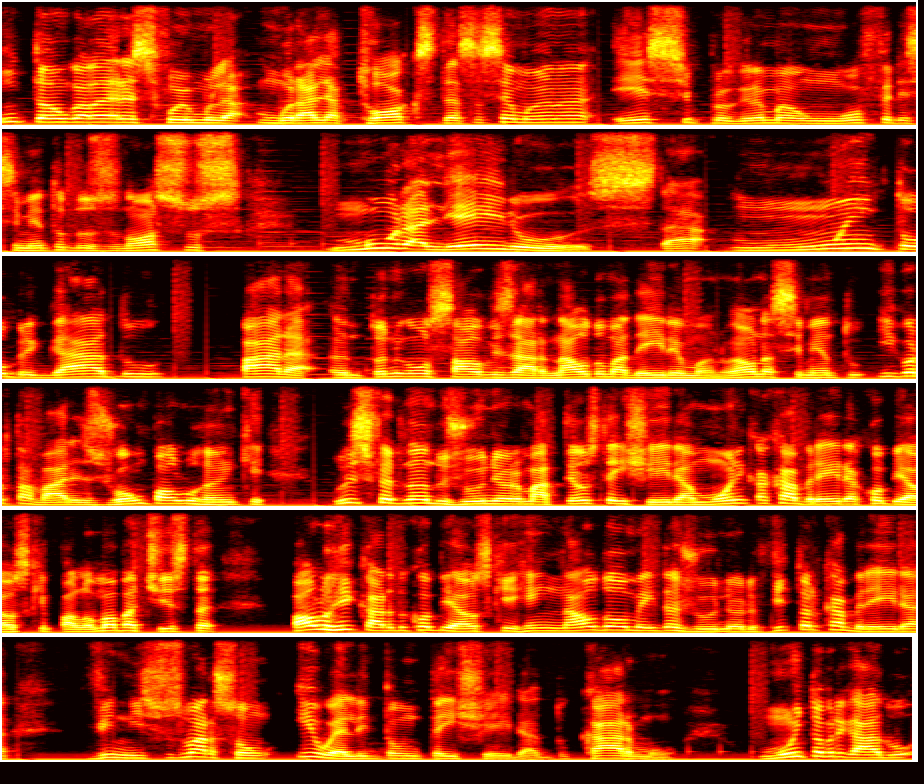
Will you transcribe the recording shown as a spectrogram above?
Então, galera, esse foi o Muralha Talks dessa semana. Este programa é um oferecimento dos nossos muralheiros, tá? Muito obrigado para Antônio Gonçalves, Arnaldo Madeira, Emanuel Nascimento, Igor Tavares, João Paulo Ranque, Luiz Fernando Júnior, Matheus Teixeira, Mônica Cabreira Kobielski, Paloma Batista, Paulo Ricardo Kobielski, Reinaldo Almeida Júnior, Vitor Cabreira, Vinícius Marçom e Wellington Teixeira do Carmo. Muito obrigado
